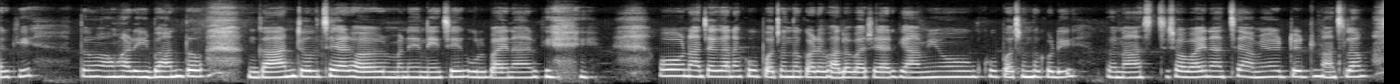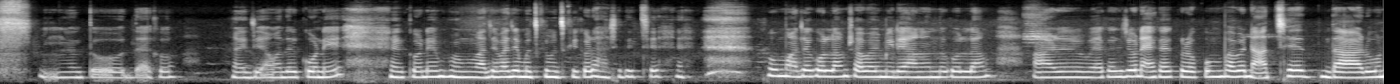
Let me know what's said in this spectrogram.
আর কি। তো আমার ইভান তো গান চলছে আর মানে নেচে কুল পায় না আর কি। ও নাচা গানা খুব পছন্দ করে, ভালোবাসে আর কি। আমিও খুব পছন্দ করি। তো নাচছে, সবাই নাচছে, আমিও একটু একটু নাচলাম। তো দেখো এই যে আমাদের কোণে কোণে মাঝে মাঝে মুচকি মুচকি করে হাসি দিচ্ছে। খুব মজা করলাম, সবাই মিলে আনন্দ করলাম। আর এক একজন এক এক রকমভাবে নাচছে, দারুণ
